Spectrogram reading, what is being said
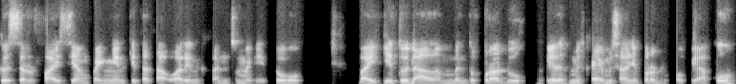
ke service yang pengen kita tawarin ke konsumen itu baik itu dalam bentuk produk ya kayak misalnya produk kopi aku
